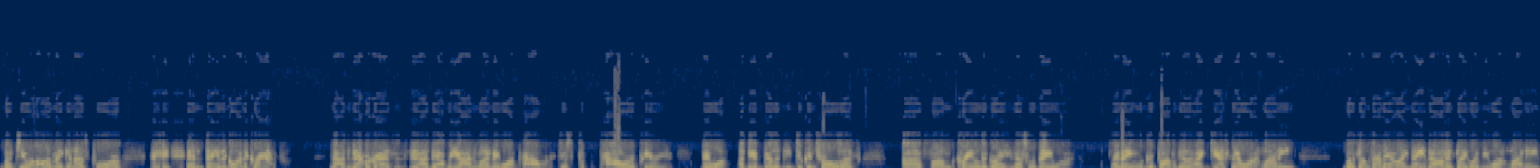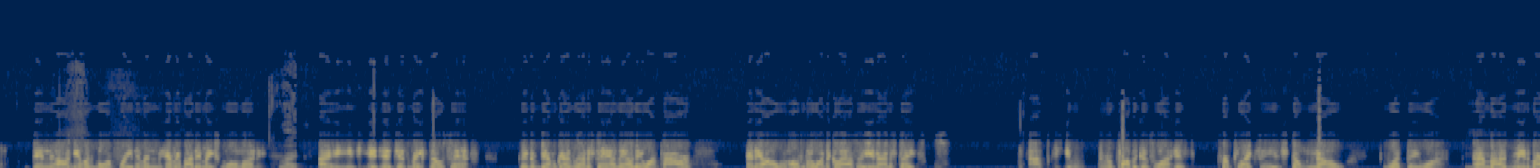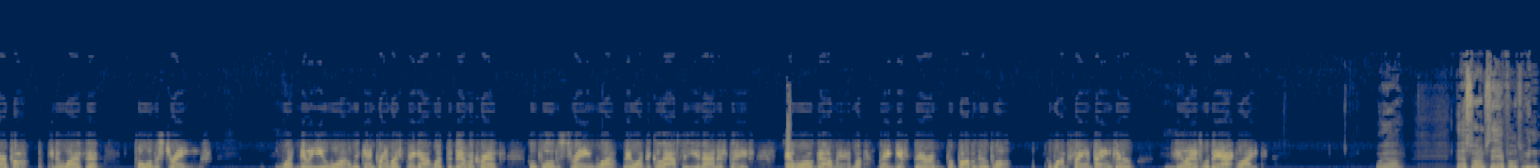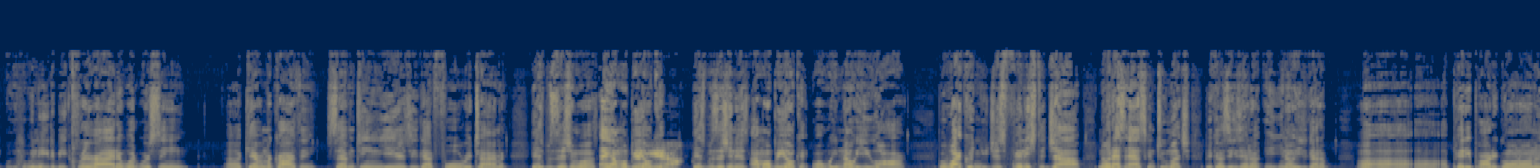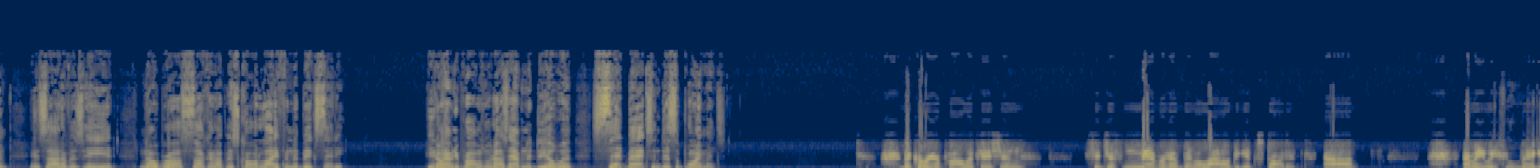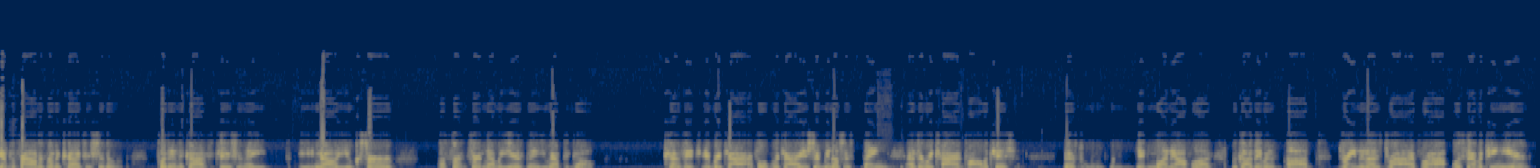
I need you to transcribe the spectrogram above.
but you all are making us poor, and things are going to crap. Now the Democrats, they're beyond money. They want power, just power. Period. They want the ability to control us uh, from cradle to grave. That's what they want. I think Republicans, I guess they want money, but sometimes they are like they don't. It's like, well, if you want money, then uh, give us more freedom, and everybody makes more money. Right. Uh, it, it just makes no sense. The, the Democrats, we understand now, they want power, and they all ultimately want the collapse of the United States. Uh, the Republicans want it's perplexing. You just don't know what they want. And by, I mean by Republicans, the ones that pull the strings. What do you want? We can pretty much figure out what the Democrats who pull the string want. They want the collapse of the United States and world government. But I guess the Republicans pull, want the same thing too. Seems like that's what they act like. Well, that's what I'm saying, folks. We we need to be clear eyed at what we're seeing. Uh, Kevin McCarthy, 17 years, he's got full retirement. His position was, "Hey, I'm gonna be okay." Yeah. His position is, "I'm gonna be okay." Well, we know you are, but why couldn't you just finish the job? No, that's asking too much because he's in a, he, you know, he's got a a, pity party going on in, inside of his head. No, bruh, suck it up. It's called life in the big city. He don't have any problems with us having to deal with setbacks and disappointments. the career politician should just never have been allowed to get started. Uh, I mean, we, we I guess the founders of the country should have put in the Constitution, they, you know, you serve a certain number of years, then you have to go. Because it, it retired, full retire. It should be no such thing as a retired politician that's getting money off of us because they've been uh, draining us dry for uh, what, 17 years.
